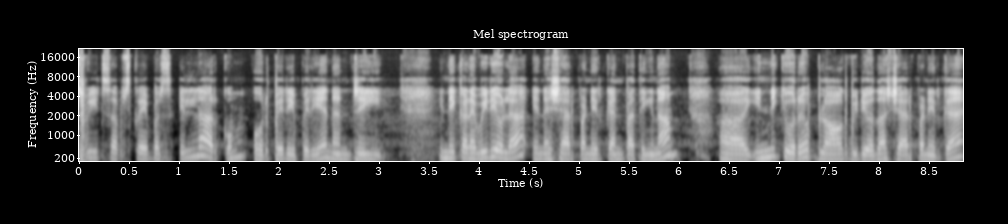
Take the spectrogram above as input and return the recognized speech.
ஸ்வீட் சப்ஸ்கிரைபர்ஸ் எல்லாருக்கும் ஒரு பெரிய பெரிய நன்றி. இன்றைக்கான வீடியோவில் என்ன ஷேர் பண்ணியிருக்கேன்னு பார்த்தீங்கன்னா இன்றைக்கி ஒரு vlog வீடியோ தான் ஷேர் பண்ணியிருக்கேன்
